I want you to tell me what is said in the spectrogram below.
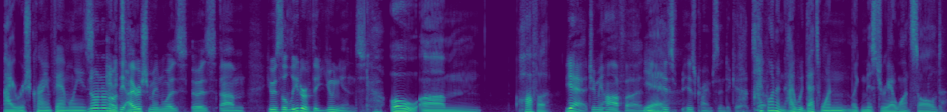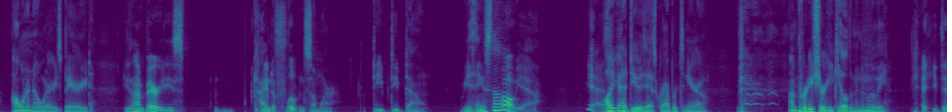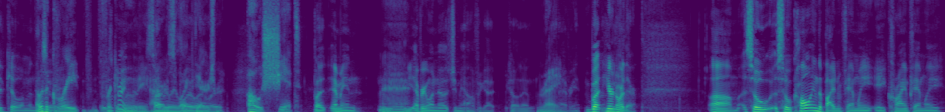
Irish crime families. No, no, no. The Irishman was was um, he was the leader of the unions. Oh, um, Hoffa. Yeah, Jimmy Hoffa and Yeah. his his crime syndicate. I So want to. I would. That's one like mystery I want solved. I want to know where he's buried. He's not buried. He's kind of floating somewhere, deep, deep down. You think so? Oh yeah, yeah, All you got to do is ask Robert De Niro. I'm pretty sure he killed him in the movie. yeah. He did kill him in the That was a great freaking movie. movie. I really liked The Irishman. Oh shit! But I mean, everyone knows Jimmy Hoffa got killed in Right. everything. But here nor there. Um. So so calling the Biden family a crime family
